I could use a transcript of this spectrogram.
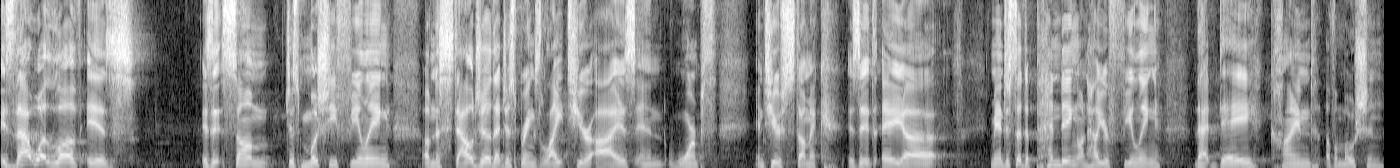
Is that what love is? Is it some just mushy feeling of nostalgia that just brings light to your eyes and warmth into your stomach? Is it a, uh, man, just a depending on how you're feeling that day kind of emotion?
